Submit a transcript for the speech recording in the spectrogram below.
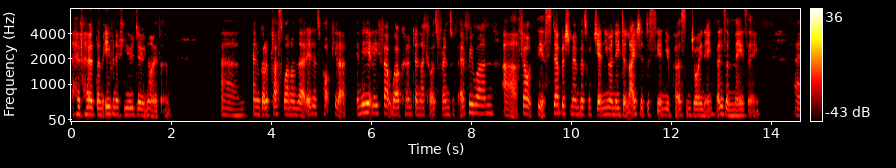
have heard them even if you do know them. Um, and we've got a plus one on that. It is popular. Immediately felt welcomed and like I was friends with everyone. Uh, felt the established members were genuinely delighted to see a new person joining. That is amazing. Uh,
